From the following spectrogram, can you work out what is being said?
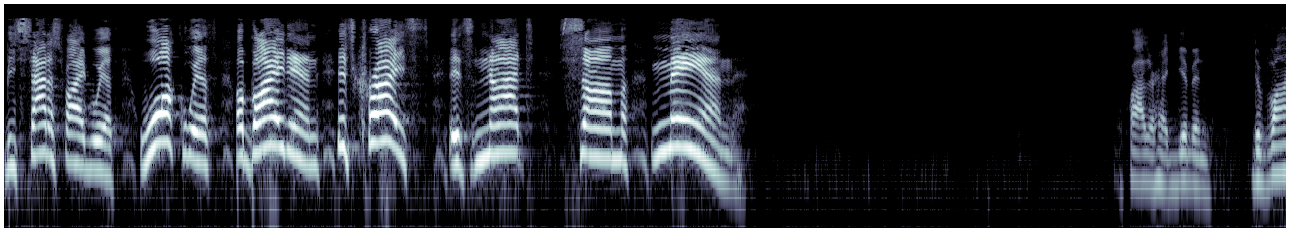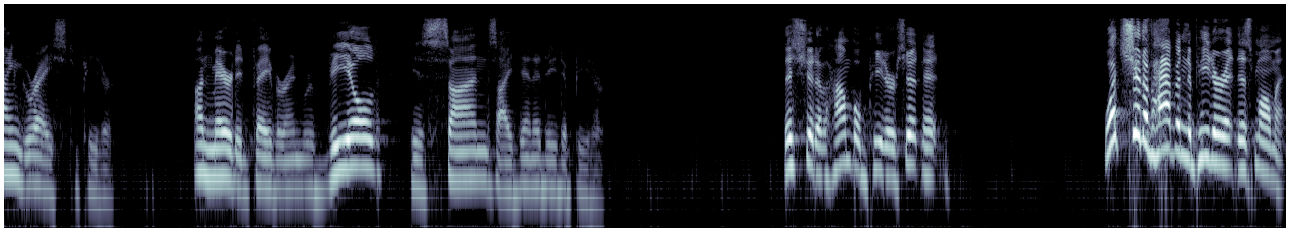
be satisfied with, walk with, abide in. It's Christ. It's not some man. The Father had given divine grace to Peter unmerited favor and revealed his son's identity to Peter. This should have humbled Peter, shouldn't it? What should have happened to Peter at this moment?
